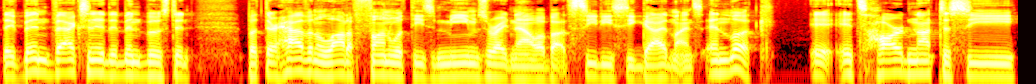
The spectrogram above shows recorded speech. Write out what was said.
They've been vaccinated, they've been boosted, but they're having a lot of fun with these memes right now about CDC guidelines. And look, it, it's hard not to see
